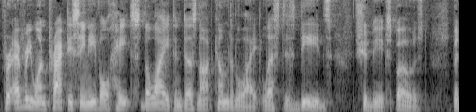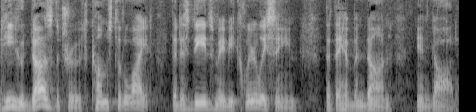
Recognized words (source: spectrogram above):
For everyone practicing evil hates the light and does not come to the light, lest his deeds should be exposed. But he who does the truth comes to the light that his deeds may be clearly seen that they have been done in God.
